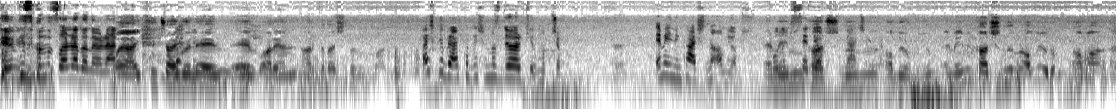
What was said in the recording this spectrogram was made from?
biz onu sonradan öğrendik. Bayağı 2-3 ay böyle ev ev arayan arkadaşlarım var. Başka bir arkadaşımız diyor ki Umut'cum Evet. emeğinin karşılığını alıyor musun? Emeğimin karşılığını alıyor muyum? Emeğimin karşılığını alıyorum ama e,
